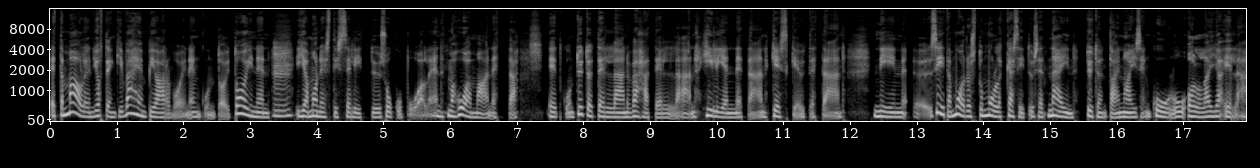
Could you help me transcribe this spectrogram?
että mä olen jotenkin vähempiarvoinen kuin toi toinen, Mm. ja monesti se liittyy sukupuoleen. Et mä huomaan, että, että kun tytötellään, vähätellään, hiljennetään, keskeytetään, niin siitä muodostuu mulle käsitys, että näin tytön tai naisen kuuluu olla ja elää.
